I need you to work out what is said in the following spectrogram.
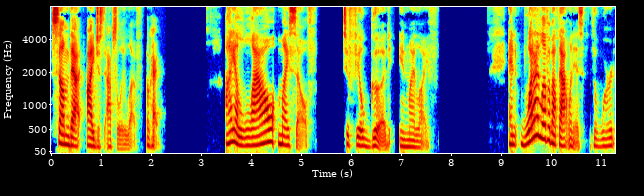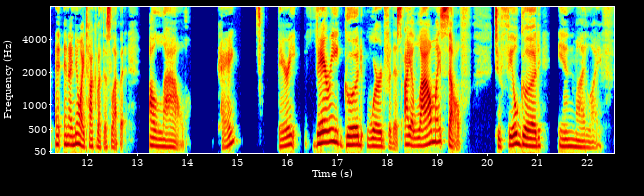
some that I just absolutely love. Okay. I allow myself to feel good in my life. And what I love about that one is the word, and I know I talk about this a lot, but allow. Okay. Very, very good word for this. I allow myself to feel good in my life.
